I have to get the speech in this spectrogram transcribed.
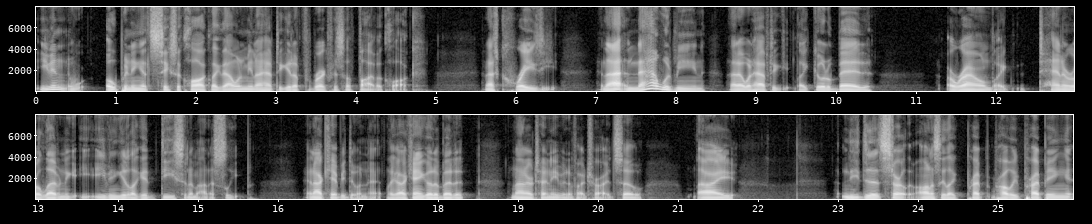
even opening at six o'clock like that would mean I have to get up for breakfast at five o'clock. And that's crazy, and that and that would mean that I would have to like go to bed around like 10 or 11 to even get like a decent amount of sleep and I can't be doing that. Like I can't go to bed at nine or ten even if I tried. So I need to start honestly like prep probably prepping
